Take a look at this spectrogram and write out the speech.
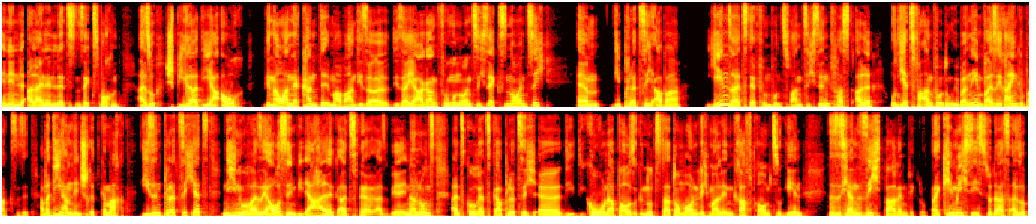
in den, allein in den letzten sechs Wochen. Also Spieler, die ja auch genau an der Kante immer waren, dieser, dieser Jahrgang 95, 96, ähm, die plötzlich aber jenseits der 25 sind, fast alle, und jetzt Verantwortung übernehmen, weil sie reingewachsen sind. Aber die haben den Schritt gemacht. Die sind plötzlich jetzt, nicht nur, weil sie aussehen wie der Hulk, als, also wir erinnern uns, als Goretzka plötzlich äh, die, die Corona-Pause genutzt hatte, um ordentlich mal in den Kraftraum zu gehen. Das ist ja eine sichtbare Entwicklung. Bei Kimmich siehst du das, also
